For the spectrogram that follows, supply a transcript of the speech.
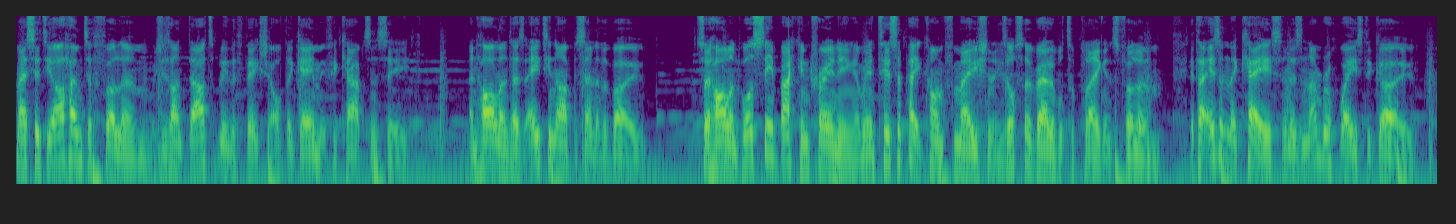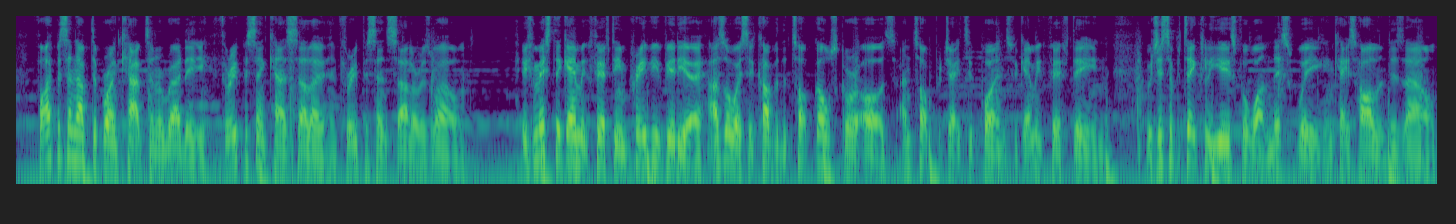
Man City are home to Fulham, which is undoubtedly the fixture of the game week for captaincy, and Haaland has 89% of the vote. So Haaland was seen back in training and we anticipate confirmation that he's also available to play against Fulham. If that isn't the case, then there's a number of ways to go. 5% have De Bruyne captain already, 3% Cancelo and 3% Salah as well. If you missed the Game Week 15 preview video, as always it covered the top goal scorer odds and top projected points for Game Week 15, which is a particularly useful one this week in case Haaland is out.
